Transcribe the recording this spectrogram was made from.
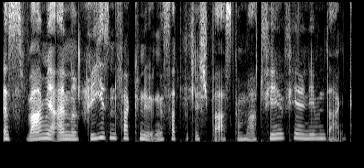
Es war mir ein Riesenvergnügen. Es hat wirklich Spaß gemacht. Vielen, vielen lieben Dank.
